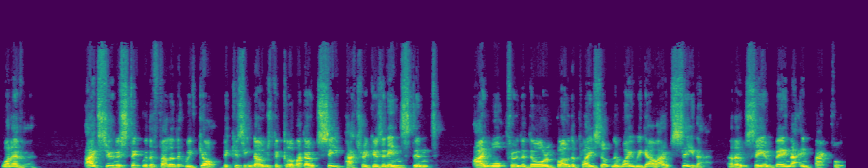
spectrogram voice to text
whatever, I'd sooner stick with the fella that we've got because he knows the club. I don't see Patrick as an instant. I walk through the door and blow the place up and away we go. I don't see that. I don't see him being that impactful.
